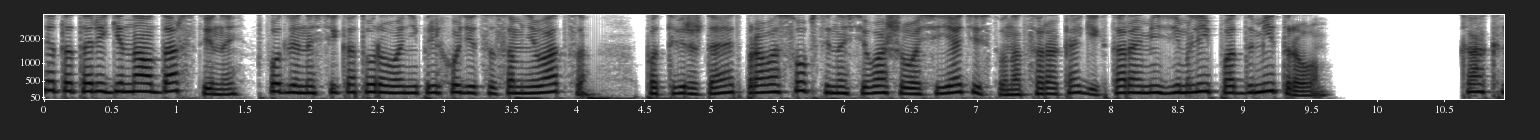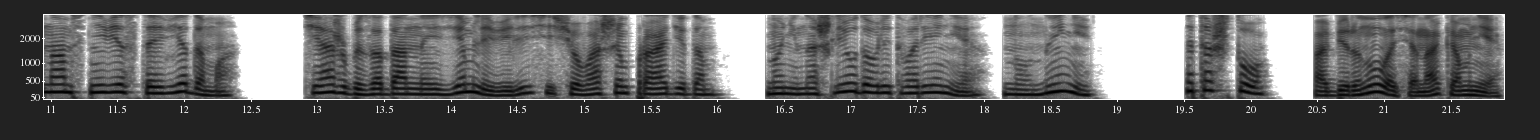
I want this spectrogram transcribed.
Этот оригинал дарственный, подлинности которого не приходится сомневаться, подтверждает право собственности вашего сиятельства над 40 гектарами земли под Дмитровым. Как нам с невестой ведомо, тяжбы за данные земли велись еще вашим прадедом, но не нашли удовлетворения, но ныне... Это что? Обернулась она ко мне.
